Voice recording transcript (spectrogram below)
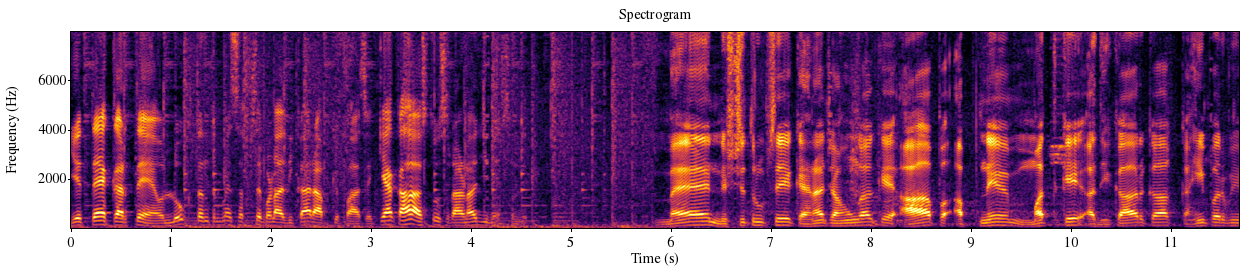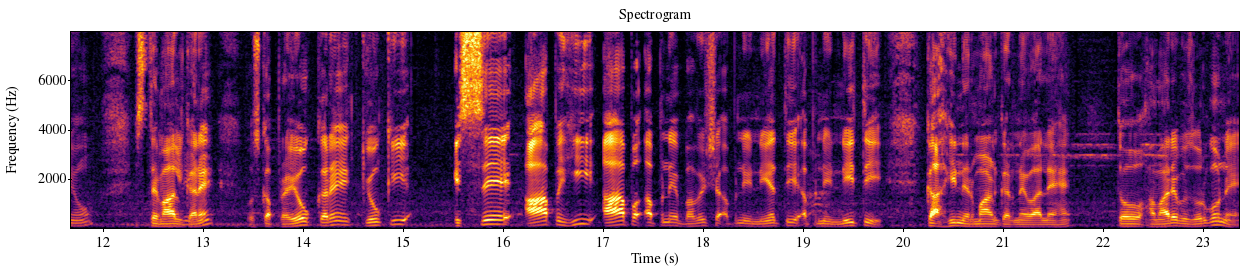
ये तय करते हैं और लोकतंत्र में सबसे बड़ा अधिकार आपके पास है। क्या कहा आशुतोष राणा जी ने सुन लिया मैं निश्चित रूप से ये कहना चाहूँगा कि आप अपने मत के अधिकार का कहीं पर भी हों इस्तेमाल करें उसका प्रयोग करें क्योंकि इससे आप ही आप अपने भविष्य अपनी नियति अपनी नीति का ही निर्माण करने वाले हैं। तो हमारे बुज़ुर्गों ने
